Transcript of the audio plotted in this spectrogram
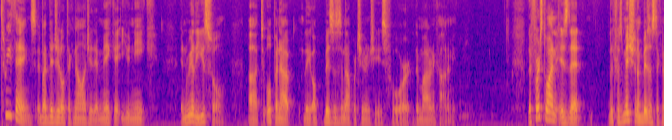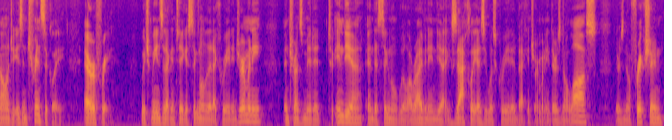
three things about digital technology that make it unique and really useful uh, to open up the business and opportunities for the modern economy. The first one is that the transmission of business technology is intrinsically error-free, which means that I can take a signal that I create in Germany and transmit it to India, and the signal will arrive in India exactly as it was created back in Germany. There's no loss, there's no friction,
